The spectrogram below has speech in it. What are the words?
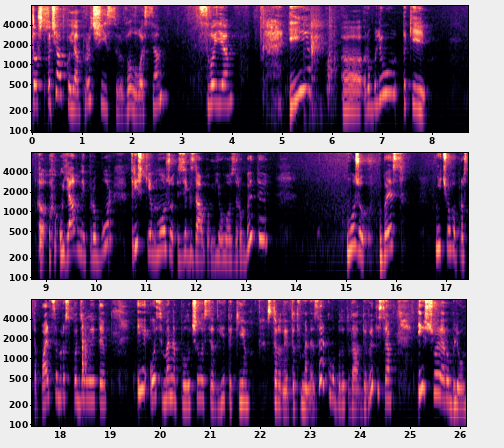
Тож спочатку я прочісую волосся своє і е, роблю такий уявний пробор. Трішки можу зігзагом його зробити. Можу без нічого, просто пальцем розподілити. І ось в мене вийшло дві такі сторони. Тут в мене зеркало, буду туди дивитися. І що я роблю?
